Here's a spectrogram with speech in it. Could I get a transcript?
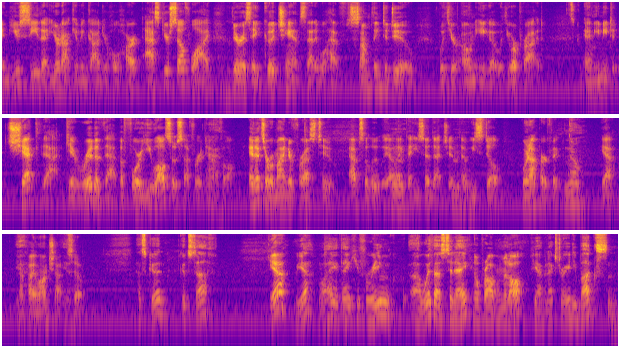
and you see that you're not giving God your whole heart, ask yourself why. There is a good chance that it will have something to do with your own ego, with your pride. That's a good And you need to check that, get rid of that before you also suffer a Yeah. downfall. And it's a reminder for us too. Absolutely. I like Mm. that you said that, Chip, that Mhm. we still, we're not perfect. No, Yeah, Yeah. not by a long shot. Yeah. So, that's good. Good stuff. Yeah, yeah. Well, hey, thank you for reading uh, with us today. no problem at all. If you have an extra 80 bucks, and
